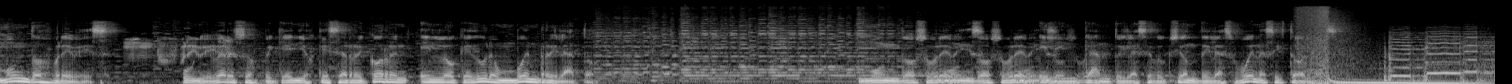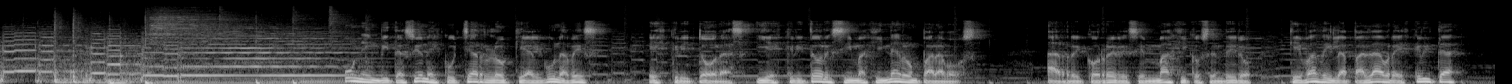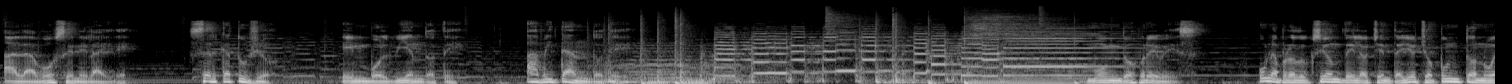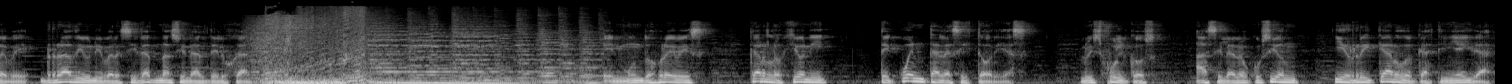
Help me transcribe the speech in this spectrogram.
Mundos breves. Universos pequeños que se recorren en lo que dura un buen relato. Mundos breves. Mundos breves. El encanto y la seducción de las buenas historias. Una invitación a escuchar lo que alguna vez escritoras y escritores imaginaron para vos. A recorrer ese mágico sendero que va de la palabra escrita a la voz en el aire. Cerca tuyo, envolviéndote, habitándote. Mundos Breves, una producción del 88.9 Radio Universidad Nacional de Luján. En Mundos Breves, Carlos Gioni te cuenta las historias. Luis Fulcos hace la locución y Ricardo Castiñeira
